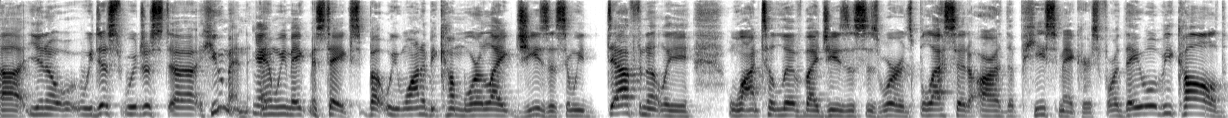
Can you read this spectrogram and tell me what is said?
Uh, you know, we just, we're just, uh, human and we make mistakes, but we want to become more like Jesus. And we definitely want to live by Jesus's words. Blessed are the peacemakers for they will be called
